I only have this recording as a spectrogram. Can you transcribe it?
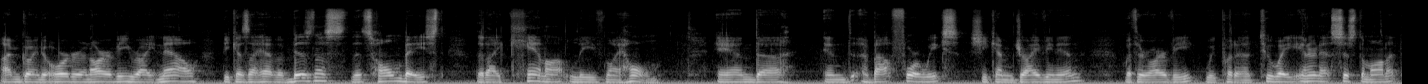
I'm going to order an RV right now because I have a business that's home based that I cannot leave my home. And uh, in about four weeks, she came driving in with her RV. We put a two way internet system on it.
